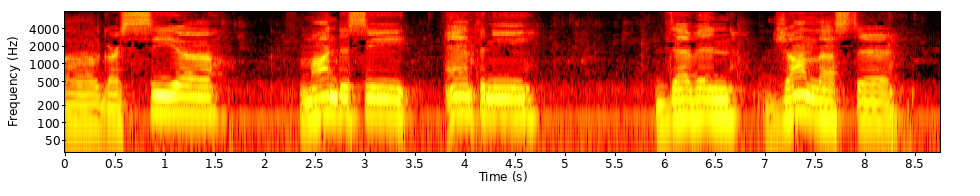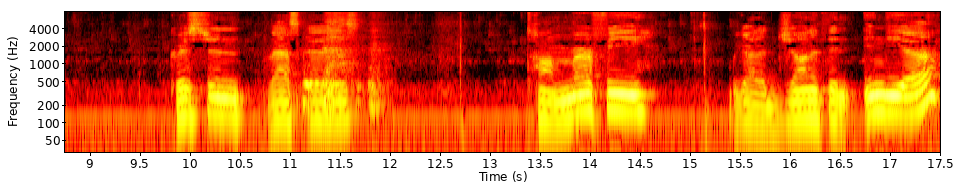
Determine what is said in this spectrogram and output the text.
uh, Garcia, Mondesi, Anthony, Devin, Jon Lester, Christian Vasquez, Tom Murphy. We got a Jonathan India.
